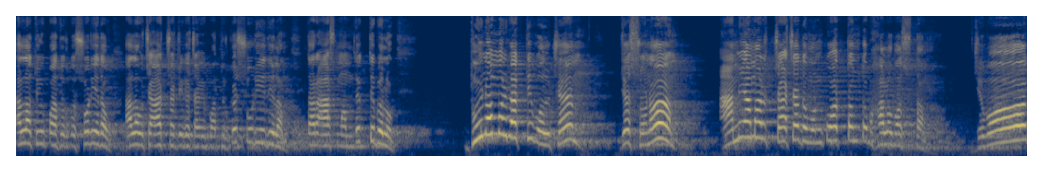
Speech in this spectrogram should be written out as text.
আল্লাহ তুমি পাথরকে সরিয়ে দাও। আল্লাহ বলছে আচ্ছা ঠিক আছে, আমি পাথরকে সরিয়ে দিলাম। তার আসমাম দেখতে পেল। দুই নম্বর ব্যক্তি বলছেন যে, শোনো, আমি আমার চাচা দমনকে অত্যন্ত ভালোবাসতাম। যুবক,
